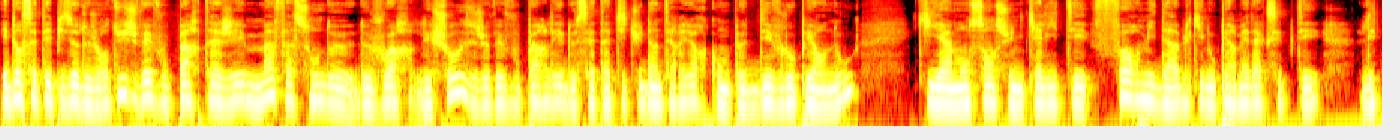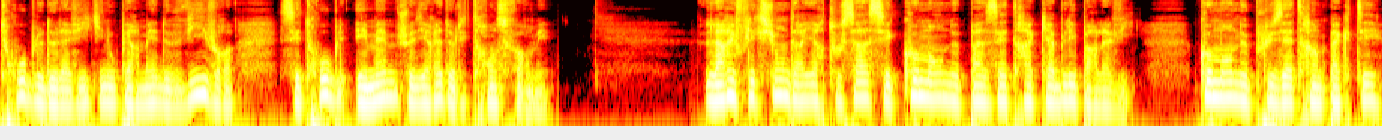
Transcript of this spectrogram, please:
Et dans cet épisode aujourd'hui, je vais vous partager ma façon de voir les choses, je vais vous parler de cette attitude intérieure qu'on peut développer en nous, qui est à mon sens une qualité formidable qui nous permet d'accepter les troubles de la vie, qui nous permet de vivre ces troubles et même, je dirais, de les transformer. La réflexion derrière tout ça, c'est comment ne pas être accablé par la vie, comment ne plus être impacté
